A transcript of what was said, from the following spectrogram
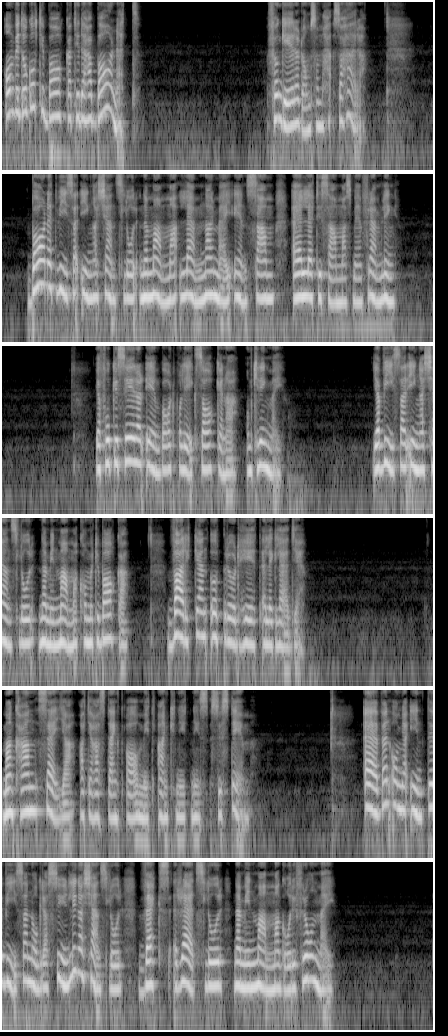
Om vi då går tillbaka till det här barnet fungerar de som så här. Barnet visar inga känslor när mamma lämnar mig ensam eller tillsammans med en främling. Jag fokuserar enbart på leksakerna omkring mig. Jag visar inga känslor när min mamma kommer tillbaka, varken upprördhet eller glädje. Man kan säga att jag har stängt av mitt anknytningssystem. Även om jag inte visar några synliga känslor väcks rädslor när min mamma går ifrån mig.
